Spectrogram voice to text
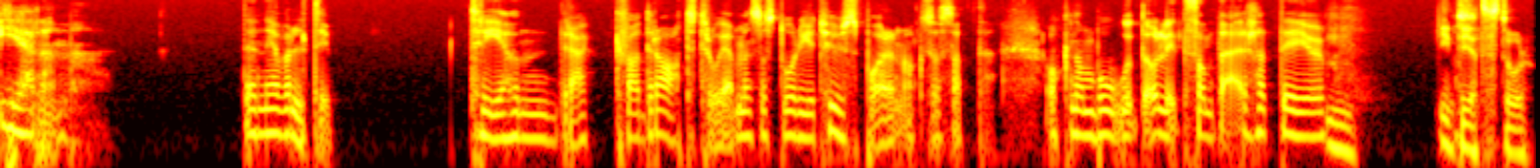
är den? Den är väl typ 300 kvadrat tror jag, men så står det ju ett hus på den också. Så att, och någon bod och lite sånt där. Så det är ju... Mm. Inte jättestor?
